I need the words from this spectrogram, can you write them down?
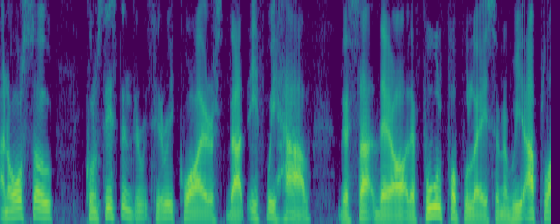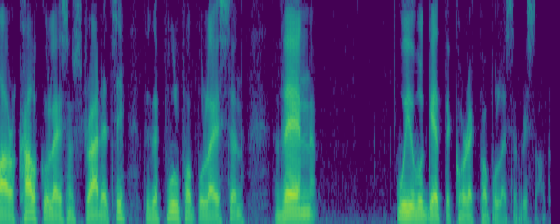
And also consistency requires that if we have the, the, uh, the full population and we apply our calculation strategy to the full population, then we will get the correct population result.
